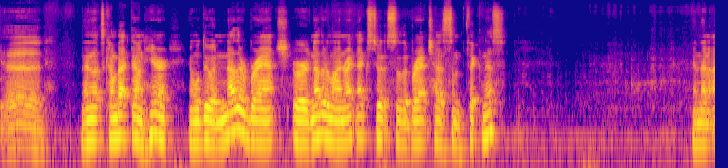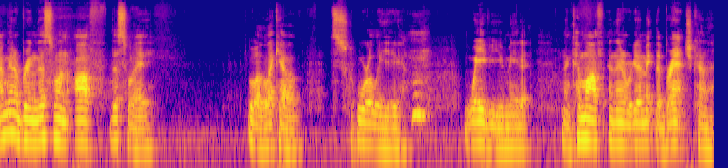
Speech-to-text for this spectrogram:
Good. Then let's come back down here and we'll do another branch or another line right next to it so the branch has some thickness. And then I'm going to bring this one off this way. Oh, I like how swirly, wavy you made it. And then come off and then we're going to make the branch kind of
